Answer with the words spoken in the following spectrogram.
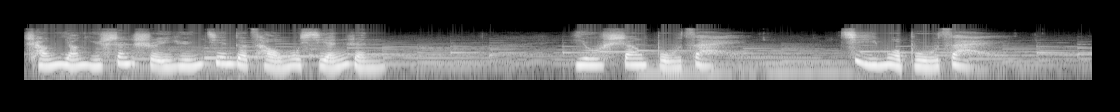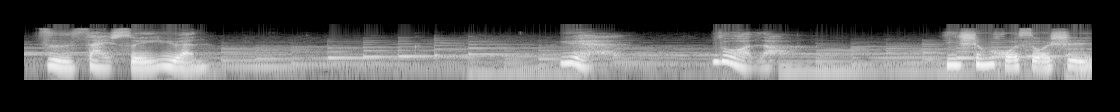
徜徉于山水云间的草木闲人，忧伤不在，寂寞不在，自在随缘。月落了，因生活琐事，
